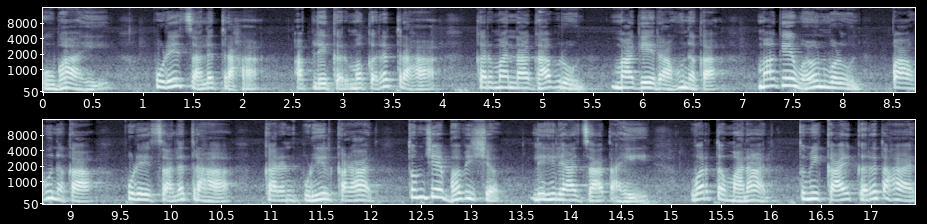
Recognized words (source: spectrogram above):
उभा आहे. पुढे चालत राहा. आपले कर्म करत राहा. कर्मांना घाबरून मागे राहू नका. मागे वळून वळून पाहू नका. पुढे चालत राहा. कारण पुढील काळात तुमचे भविष्य लिहिल्या जात आहे. वर्तमानात तुम्ही काय करत आहात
